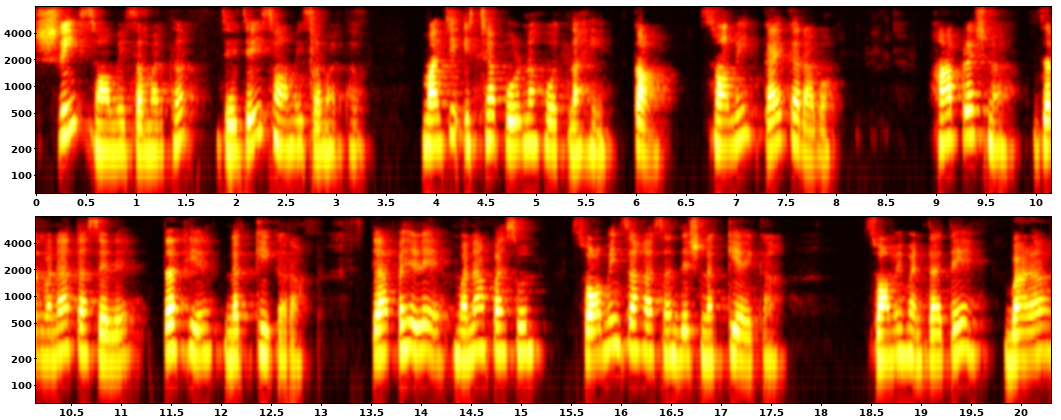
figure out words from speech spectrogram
श्री स्वामी समर्थ जय जय स्वामी समर्थ. माझी इच्छा पूर्ण होत नाही का? स्वामी काय करावं? हा प्रश्न जर मनात असेल तर हे नक्की करा. त्या पहिले मनापासून स्वामींचा हा संदेश नक्की ऐका. स्वामी म्हणतात ते बाळा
